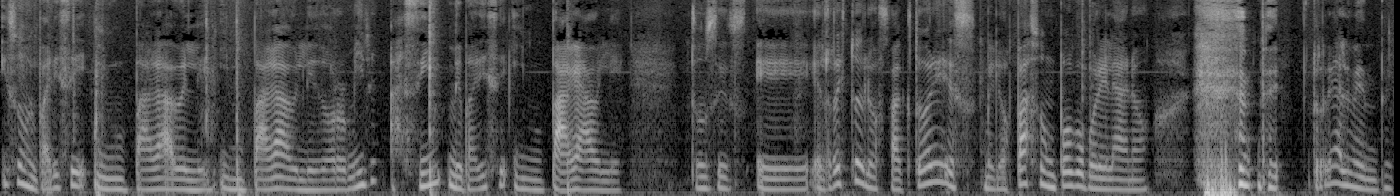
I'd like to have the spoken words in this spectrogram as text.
Eso me parece impagable, impagable. Dormir así me parece impagable. Entonces, eh, el resto de los factores me los paso un poco por el ano. Realmente.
